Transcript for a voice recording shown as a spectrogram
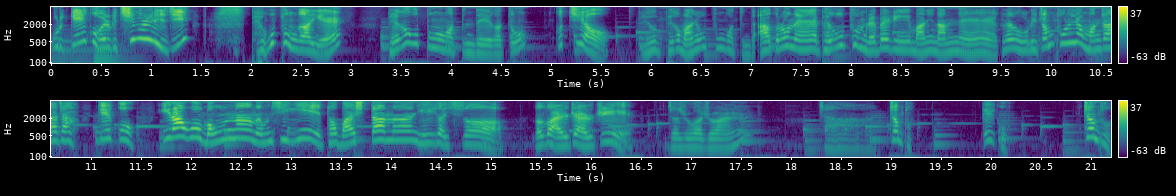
우리 깨고 왜 이렇게 침 흘리지? 배고픈가 얘? 배가 고픈 것 같은데 얘가 좀? 그치요? 배, 배가 많이 고픈 것 같은데 아 그러네 배고픔 레벨이 많이 낮네 그래도 우리 점프 훈련 먼저 하자 깨고 일하고 먹는 음식이 더 맛있다는 얘기가 있어 너도 알지 알지? 자 좋아 좋아. 자 점프. 깨고. 점프.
